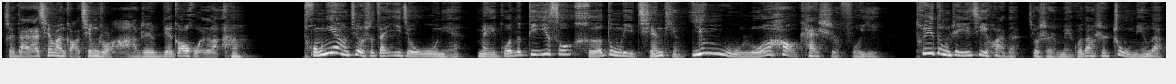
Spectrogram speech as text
所以大家千万搞清楚了啊，这别搞混了。同样就是在一九五五年，美国的第一艘核动力潜艇鹦鹉螺号开始服役。推动这一计划的就是美国当时著名的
